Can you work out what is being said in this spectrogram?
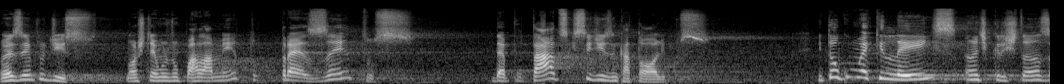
Um exemplo disso, nós temos no parlamento 300 deputados que se dizem católicos. Então, como é que leis anticristãs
